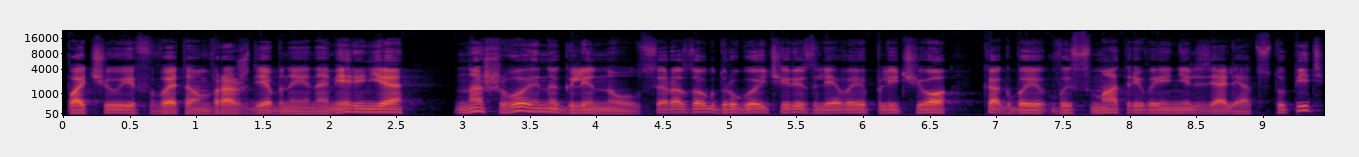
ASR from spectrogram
Почуяв в этом враждебные намерения, наш воин оглянулся разок-другой через левое плечо, как бы высматривая, нельзя ли отступить,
